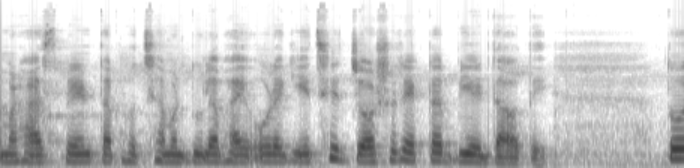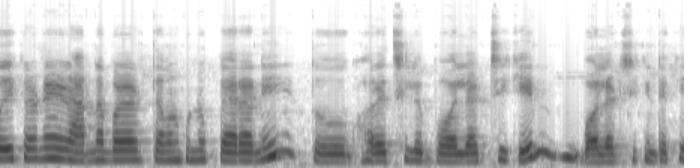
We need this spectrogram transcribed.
আমার হাজব্যান্ড তারপর হচ্ছে আমার দুলা ভাই ওরা গিয়েছে যশোরে একটা বিয়ের দাওয়াতে। তো এই কারণে রান্না বাড়ার তেমন কোনো প্যারা নেই। তো ঘরে ছিল ব্রয়লার চিকেন ব্রয়লার চিকেনটাকে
